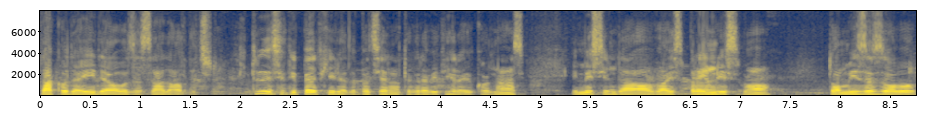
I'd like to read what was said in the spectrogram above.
tako da ide ovo za sada odlično. 35.000 pacijenata gravitiraju kod nas i mislim da ovaj, spremni smo tom izazovu.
